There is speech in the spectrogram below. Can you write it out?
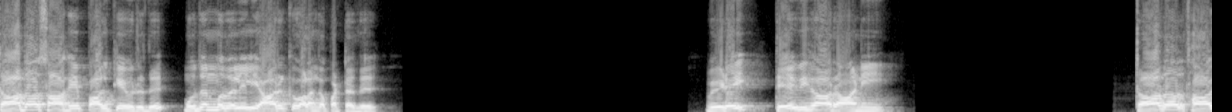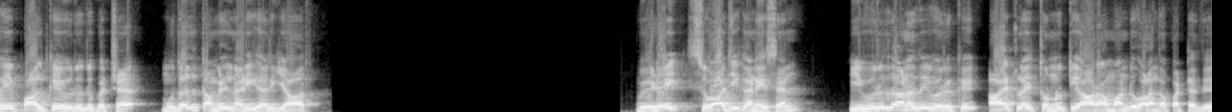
தாதா சாஹேப் பால்கே விருது முதன் முதலில் யாருக்கு வழங்கப்பட்டது? விடை தேவிகா ராணி. தாதா சாஹேப் பால்கே விருது பெற்ற முதல் தமிழ் நடிகர் யார்? விடை சிவாஜி கணேசன். இவ்விருதானது இவருக்கு ஆயிரத்தி தொள்ளாயிரத்தி தொண்ணூற்றி ஆறாம் ஆண்டு வழங்கப்பட்டது.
